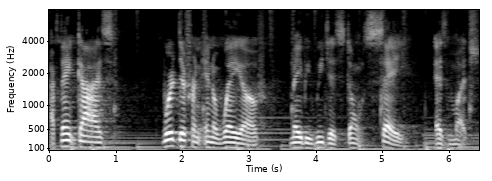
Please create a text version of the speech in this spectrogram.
I think guys, we're different in a way of maybe we just don't say as much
